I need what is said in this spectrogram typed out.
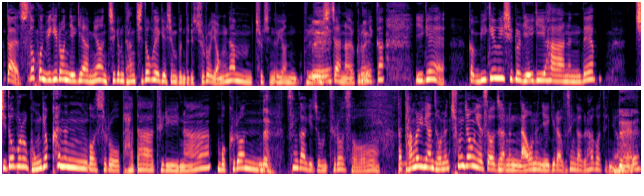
그러니까 수도권 위기론 얘기하면 지금 당 지도부에 계신 분들이 주로 영남 출신 의원들이시잖아요. 그러니까 이게, 그러니까 위기 의식을 얘기하는데 지도부를 공격하는 것으로 받아들이나 뭐 그런 네. 생각이 좀 들어서 그러니까 당을 위한 저는 충정에서 저는 나오는 얘기라고 생각을 하거든요. 네.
